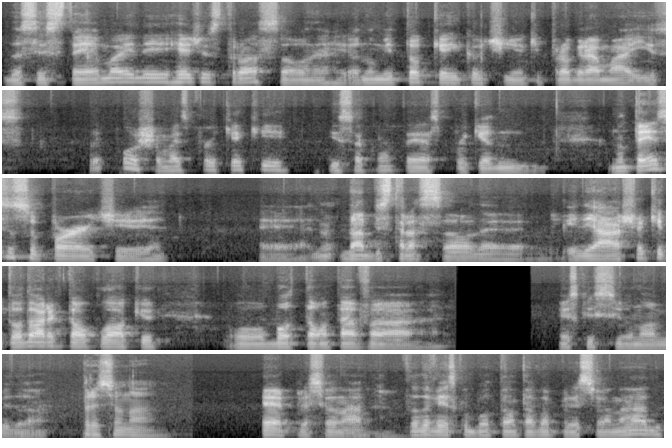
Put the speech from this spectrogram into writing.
do sistema, ele registrou a ação, né? Eu não me toquei que eu tinha que programar isso. Falei, poxa, mas por que que isso acontece? Porque não, não tem esse suporte é, da abstração, né? Ele acha que toda hora que tá o clock, o botão tava... Eu esqueci o nome da... Pressionado. É, pressionado. Toda vez que o botão tava pressionado,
